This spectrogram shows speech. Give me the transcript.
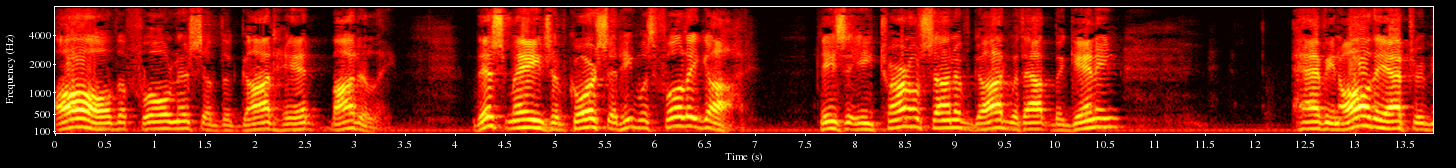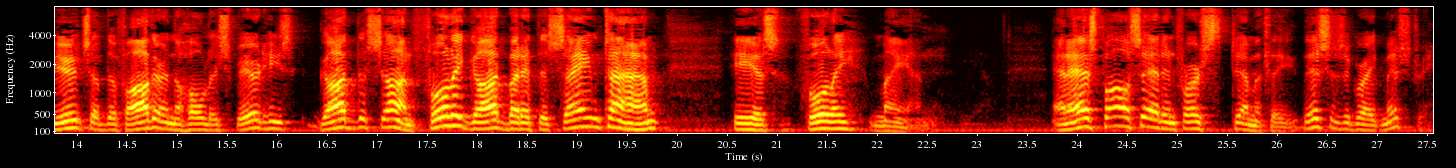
all the fullness of the Godhead bodily. This means, of course, that he was fully God. He's the eternal Son of God without beginning, having all the attributes of the Father and the Holy Spirit. He's God the Son, fully God, but at the same time, he is fully man. And as Paul said in 1 Timothy, this is a great mystery.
